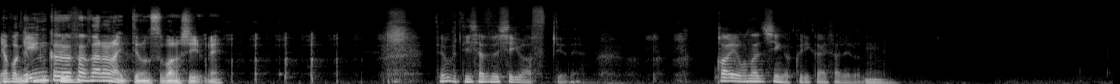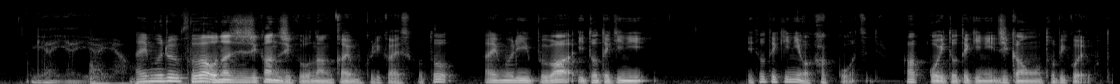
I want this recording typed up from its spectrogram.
やっぱ原価がかからないっていうのは素晴らしいよね。全部 T シャツにしてきますっていうね回同じシーンが繰り返されるんだ、うん。いやいやいやタイムループは同じ時間軸を何回も繰り返すこと。タイムリープは意図的に、意図的にはカッコがついてる。カッコ意図的に時間を飛び越えること。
